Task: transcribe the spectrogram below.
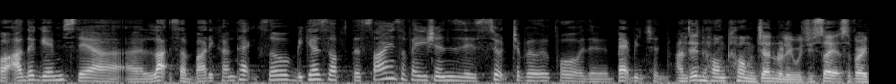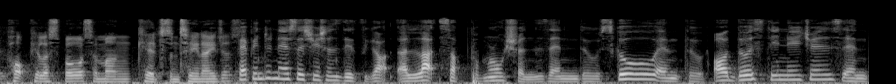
For other games, there are uh, lots of body contact. So because of the size of Asians, is suitable for the badminton. And in Hong Kong generally, would you say it's a very popular sport among kids and teenagers? Badminton associations, they've got uh, lots of promotions and to school and to all those teenagers and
